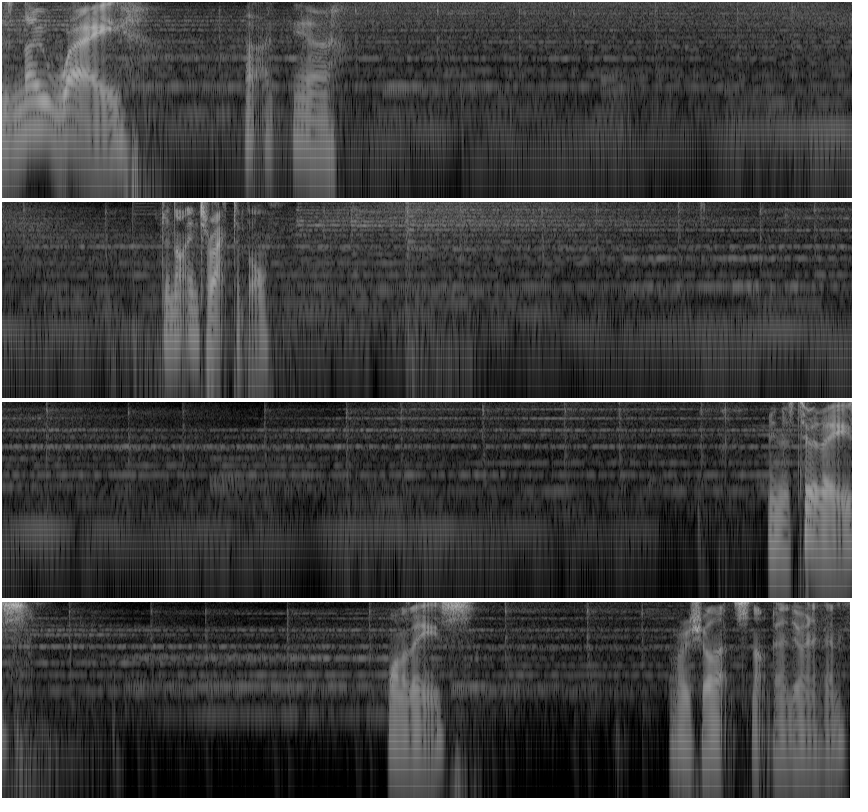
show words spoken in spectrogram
There's no way. Uh, yeah. They're not interactable. I mean, there's two of these. One of these. I'm pretty sure that's not going to do anything.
